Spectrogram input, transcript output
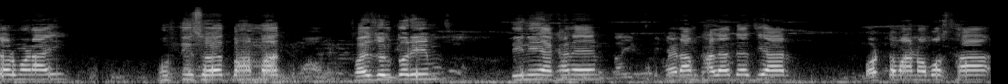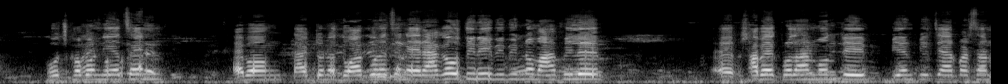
চরমনাই, মুফতি সৈয়দ মোহাম্মদ ফয়জুল করিম, তিনি এখানে ম্যাডাম খালেদা জিয়ার বর্তমান অবস্থা খোঁজ খবর নিয়েছেন এবং তার জন্য দোয়া করেছেন। এর আগেও তিনি বিভিন্ন মাহফিলে সাবেক প্রধানমন্ত্রী বিএনপি চেয়ারপারসন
